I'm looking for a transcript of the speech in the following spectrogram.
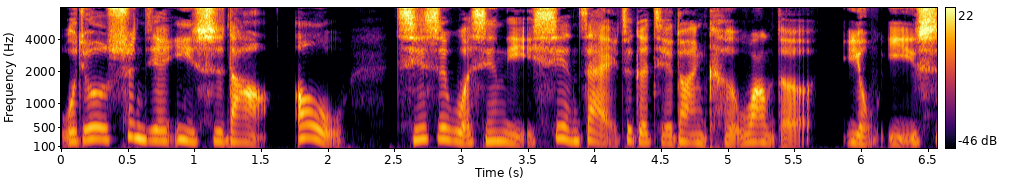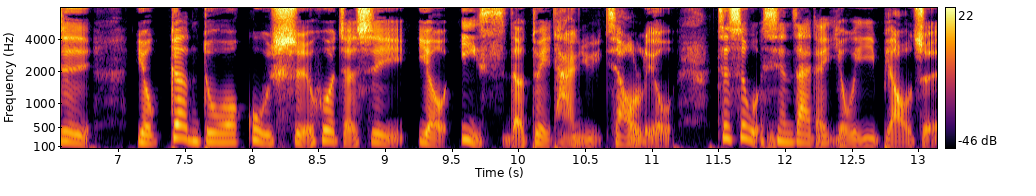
我就瞬间意识到，哦，其实我心里现在这个阶段渴望的友谊是。有更多故事，或者是有意思的对谈与交流，这是我现在的友谊标准。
